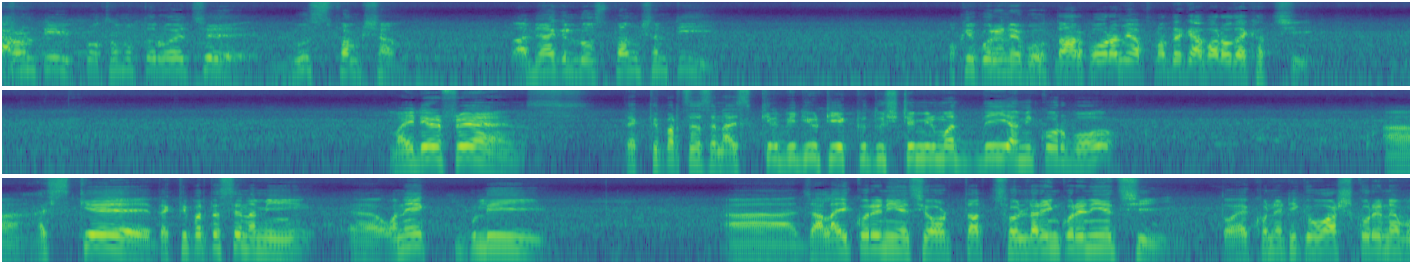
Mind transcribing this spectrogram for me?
কারণটি প্রথমত রয়েছে লুজ ফাংশন আমি আগে লুজ ফাংশনটি ওকে করে নেব, তারপর আমি আপনাদেরকে আবারও দেখাচ্ছি। মাই ডিয়ার ফ্রেন্ডস দেখতে পারতেছেন, আজকের ভিডিওটি একটু দুষ্টেমির মধ্যেই আমি করব। আজকে দেখতে পারতেছেন আমি অনেকগুলি জ্বালাই করে নিয়েছি, অর্থাৎ সোল্ডারিং করে নিয়েছি। তো এখন এটিকে ওয়াশ করে নেব।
